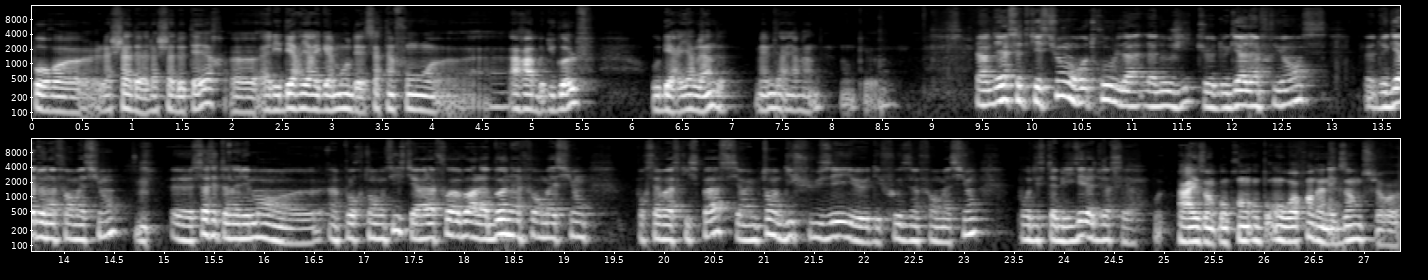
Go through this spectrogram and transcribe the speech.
pour euh, l'achat de, l'achat de terre. Euh, elle est derrière également de, certains fonds euh, arabes du Golfe ou derrière l'Inde, même derrière l'Inde. Donc, Alors derrière cette question, on retrouve la, la logique de guerre d'influence, de guerre de l'information. Mm. ça, c'est un élément important aussi, c'est-à-dire à la fois avoir la bonne information pour savoir ce qui se passe et en même temps diffuser des fausses informations déstabiliser l'adversaire. Par exemple, on, va prendre un exemple sur euh,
